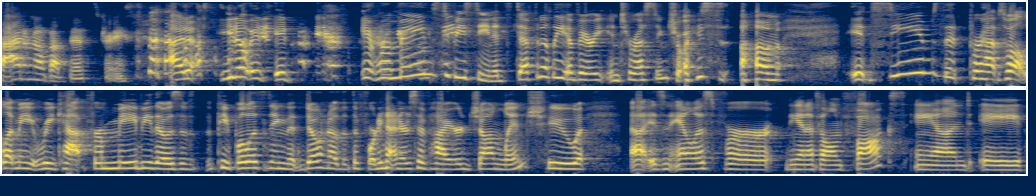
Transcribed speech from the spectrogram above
I don't know about this, Trace. I don't, you know, it, it it remains to be seen. It's definitely a very interesting choice. Um, it seems that perhaps, well, let me recap for maybe those of the people listening that don't know that the 49ers have hired John Lynch, who uh, is an analyst for the NFL and Fox and a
